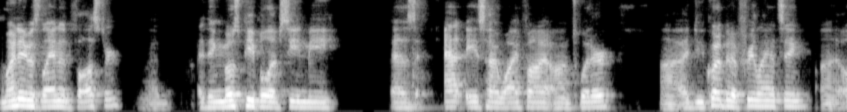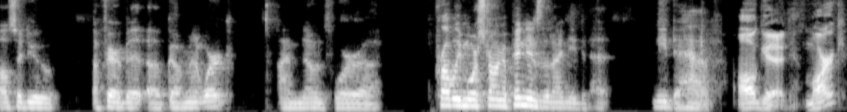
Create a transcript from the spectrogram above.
My name is Landon Foster. I think most people have seen me as at Ace High Wi-Fi on Twitter. Uh, I do quite a bit of freelancing. I also do a fair bit of government work. I'm known for uh, probably more strong opinions than I need to need to have. All good, Mark.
